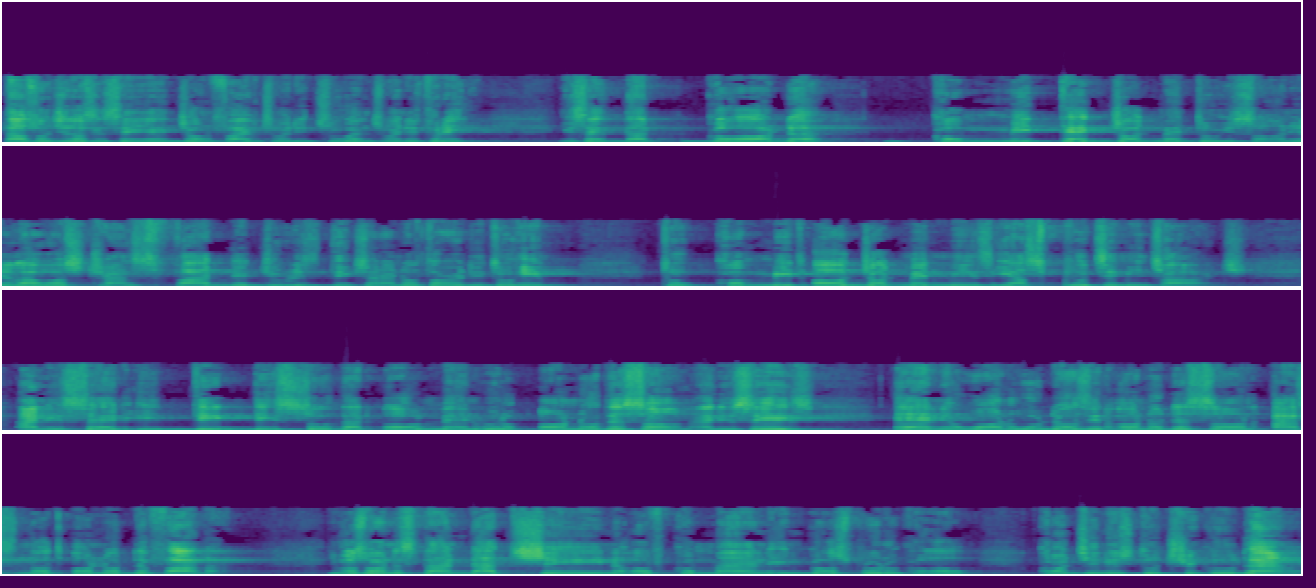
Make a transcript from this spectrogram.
That's what Jesus is saying in John 5 22 and 23. He said that God committed judgment to his son. In other words, transferred the jurisdiction and authority to him. To commit all judgment means he has put him in charge. And he said he did this so that all men will honor the Son. And he says, anyone who doesn't honor the Son has not honored the Father. You must understand that chain of command in God's protocol continues to trickle down.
